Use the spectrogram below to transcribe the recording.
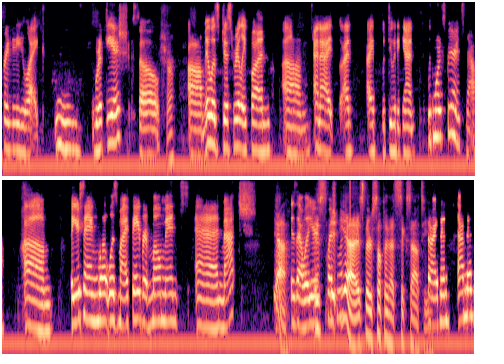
pretty like rookie-ish. So, sure. um, it was just really fun. Um, and I, I, I would do it again with more experience now. Um, but you're saying what was my favorite moment and match? Yeah. Is that what your Is, question was? yeah. Is there something that sticks out to you? Sorry, I've I've been,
